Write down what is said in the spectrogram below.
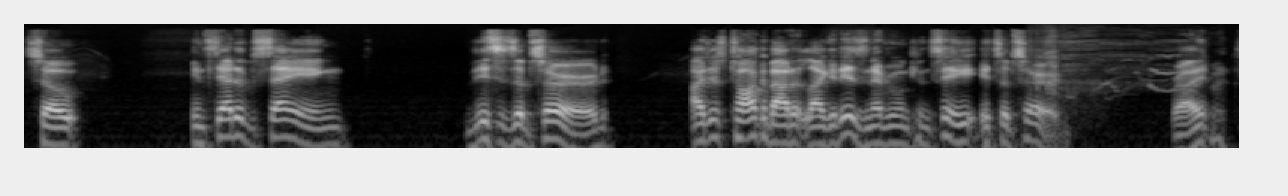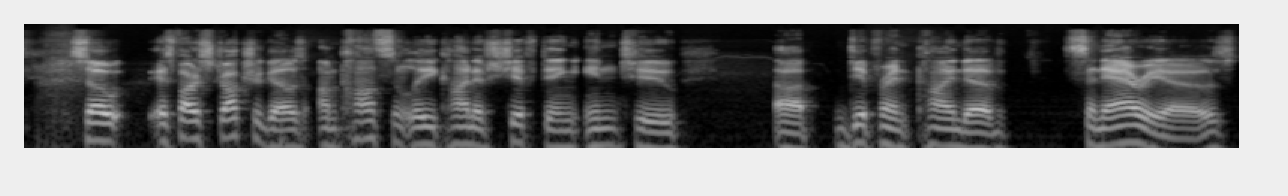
So instead of saying this is absurd, I just talk about it like it is and everyone can see it's absurd. right? So as far as structure goes, I'm constantly kind of shifting into uh, different kind of scenarios,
